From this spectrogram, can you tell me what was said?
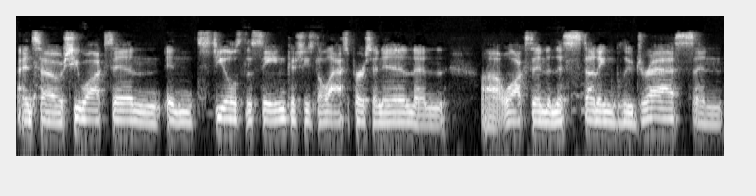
and so she walks in and steals the scene because she's the last person in, and uh, walks in in this stunning blue dress, and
